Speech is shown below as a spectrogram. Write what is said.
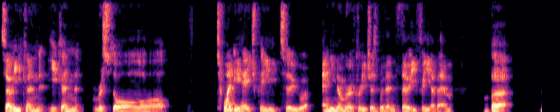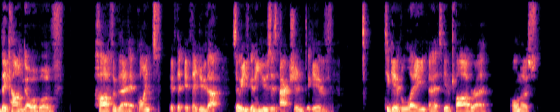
So he can he can restore twenty HP to any number of creatures within thirty feet of him, but they can't go above half of their hit points if they, if they do that. So he's going to use his action to give to give late uh, to give Barbara almost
